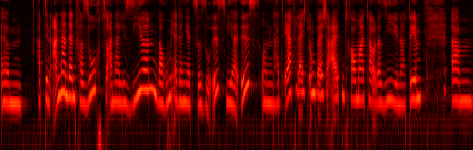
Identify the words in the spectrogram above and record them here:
ähm, habe den anderen dann versucht zu analysieren, warum er denn jetzt so ist, wie er ist und hat er vielleicht irgendwelche alten Traumata oder sie, je nachdem. Ähm,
